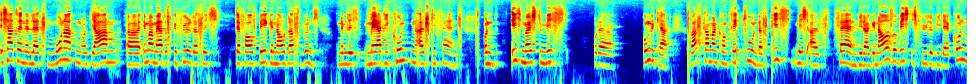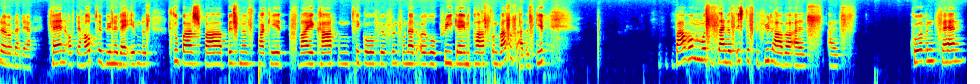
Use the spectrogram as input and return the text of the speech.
ich hatte in den letzten Monaten und Jahren äh, immer mehr das Gefühl, dass sich der VfB genau das wünscht, nämlich mehr die Kunden als die Fans. Und ich möchte mich oder umgekehrt, was kann man konkret tun, dass ich mich als Fan wieder genauso wichtig fühle wie der Kunde oder der Fan auf der Haupttribüne, der eben das Superspar-Business-Paket, zwei Karten, Trikot für 500 Euro, Pre-Game-Pass und was es alles gibt. Warum muss es sein, dass ich das Gefühl habe, als, als Kurvenfan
